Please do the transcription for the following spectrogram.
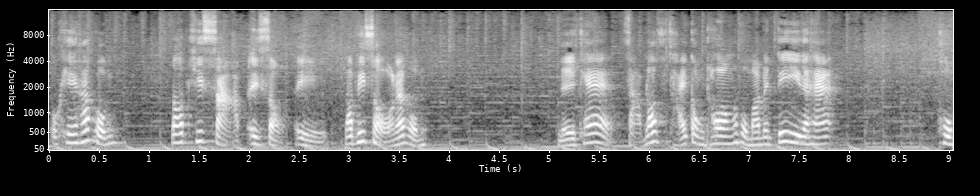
โอเคครับผม รอบที่สามเอ้สองเอรอบที่สองนะผม เหลยแค่สามรอบสุดท้ายกล่องทองครับผมมาเป็นตี้นะฮะคง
